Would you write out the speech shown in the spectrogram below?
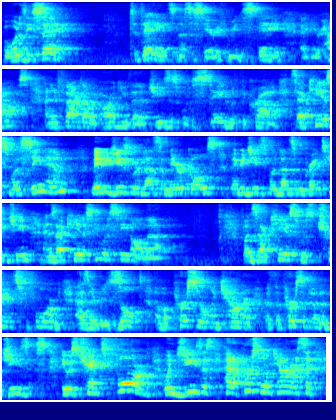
But what does he say? Today, it's necessary for me to stay at your house. And in fact, I would argue that if Jesus would have stayed with the crowd, Zacchaeus would have seen him. Maybe Jesus would have done some miracles. Maybe Jesus would have done some great teaching. And Zacchaeus, he would have seen all that. But Zacchaeus was transformed as a result of a personal encounter with the personhood of Jesus. He was transformed when Jesus had a personal encounter and said,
